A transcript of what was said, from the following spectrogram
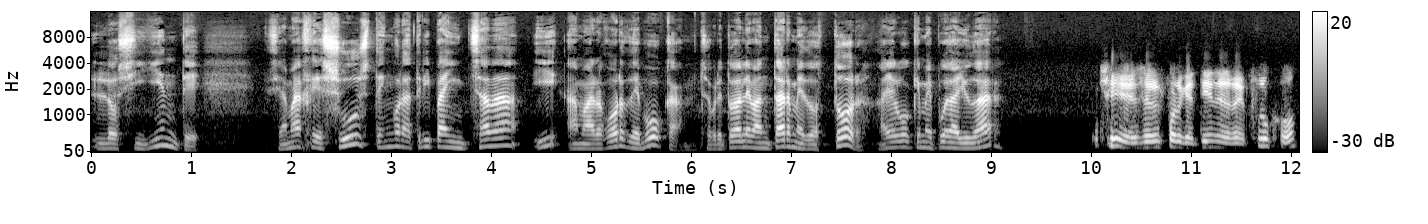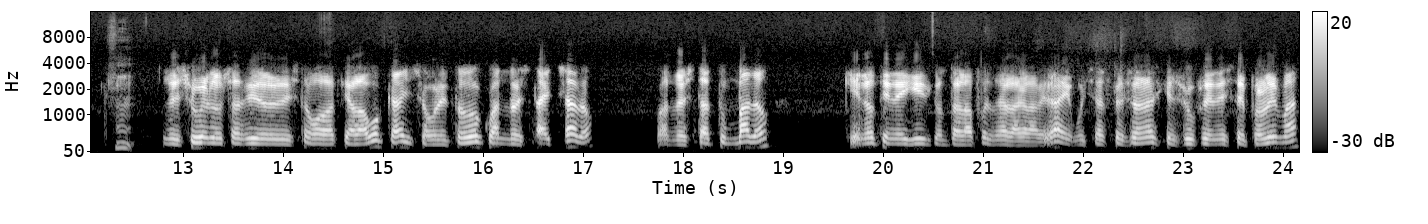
lo siguiente. Se llama Jesús, tengo la tripa hinchada y amargor de boca. Sobre todo al levantarme, doctor. ¿Hay algo que me pueda ayudar? Sí, eso es porque tiene reflujo. Hmm. Le suben los ácidos del estómago hacia la boca y sobre todo cuando está echado cuando está tumbado, que no tiene que ir contra la fuerza de la gravedad. Hay muchas personas que sufren este problema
